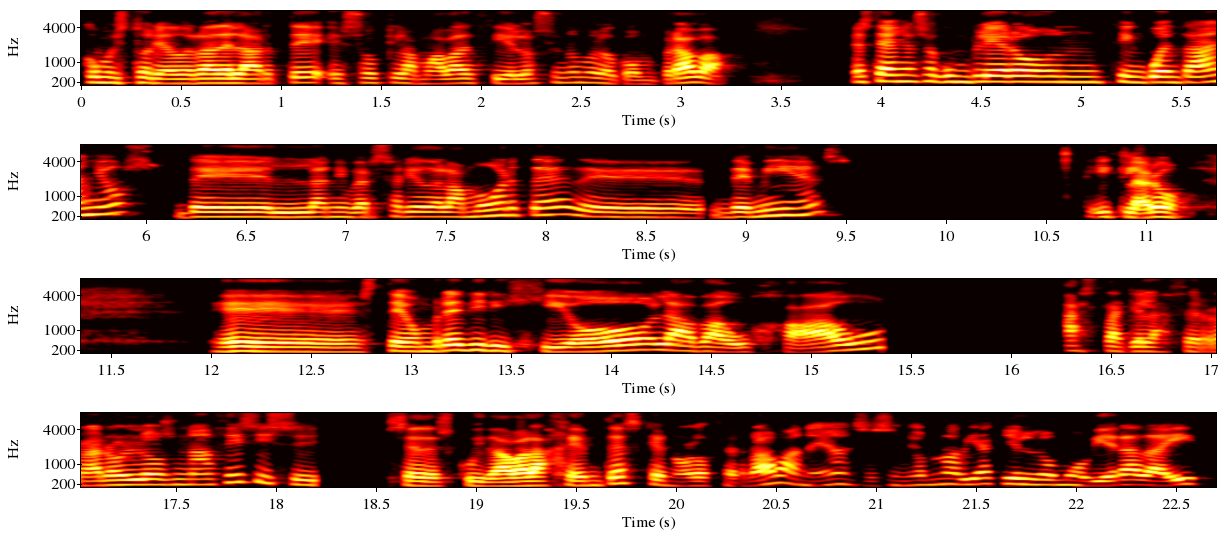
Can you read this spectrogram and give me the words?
como historiadora del arte, eso clamaba al cielo si no me lo compraba. Este año se cumplieron 50 años del aniversario de la muerte de, Mies. Y claro, eh, este hombre dirigió la Bauhaus hasta que la cerraron los nazis y si se descuidaba la gente es que no lo cerraban. ¿eh? Ese señor no había quien lo moviera de ahí.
